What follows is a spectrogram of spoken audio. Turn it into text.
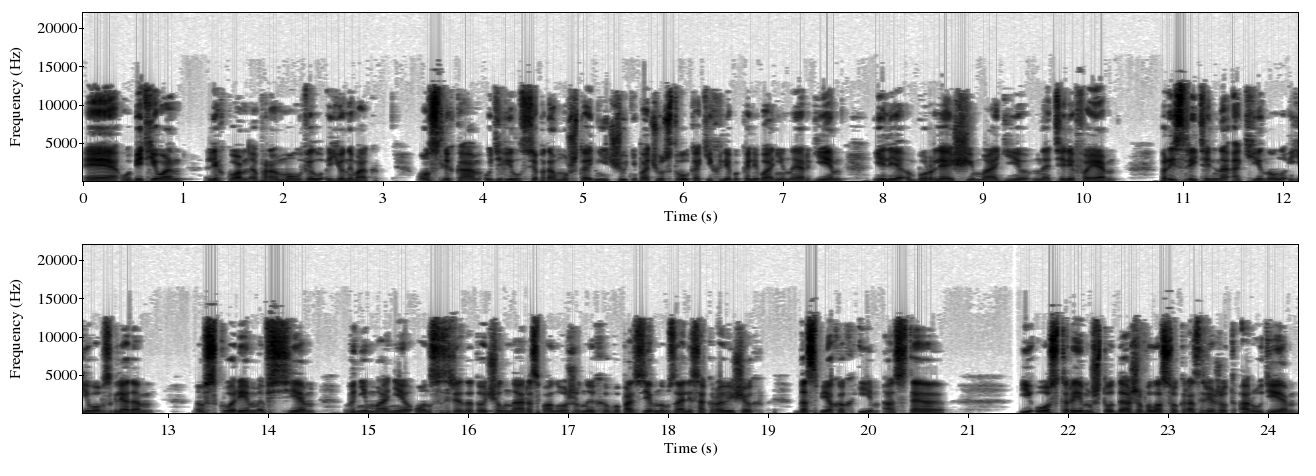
«Э, убить его!» — легко промолвил юный маг. Он слегка удивился, потому что ничуть не почувствовал каких-либо колебаний энергии или бурлящей магии на теле Фея презрительно окинул его взглядом. Вскоре все внимание он сосредоточил на расположенных в подземном зале сокровищах, доспехах и, оста... и острым, что даже волосок разрежут орудие.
